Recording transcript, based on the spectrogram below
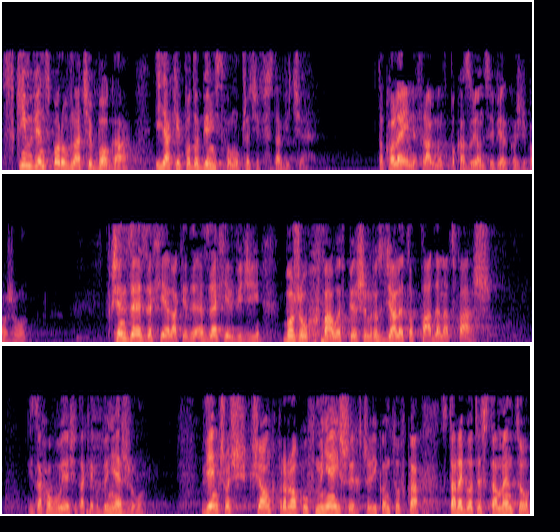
Z kim więc porównacie Boga i jakie podobieństwo mu przeciwstawicie? To kolejny fragment pokazujący wielkość Bożą. W księdze Ezechiela, kiedy Ezechiel widzi Bożą chwałę w pierwszym rozdziale, to pada na twarz i zachowuje się tak, jakby nie żył. Większość ksiąg proroków mniejszych, czyli końcówka Starego Testamentu,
